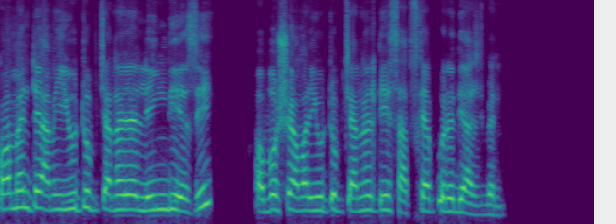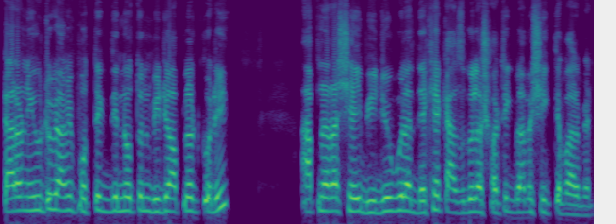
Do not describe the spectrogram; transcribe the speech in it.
কমেন্টে আমি ইউটিউব চ্যানেলের লিঙ্ক দিয়েছি, অবশ্যই আমার ইউটিউব চ্যানেলটি সাবস্ক্রাইব করে দিয়ে আসবেন। কারণ ইউটিউবে আমি প্রত্যেকদিন নতুন ভিডিও আপলোড করি, আপনারা সেই ভিডিওগুলো দেখে কাজগুলো সঠিকভাবে শিখতে পারবেন।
